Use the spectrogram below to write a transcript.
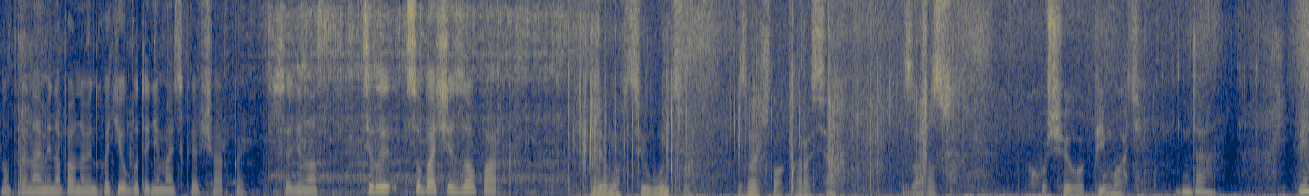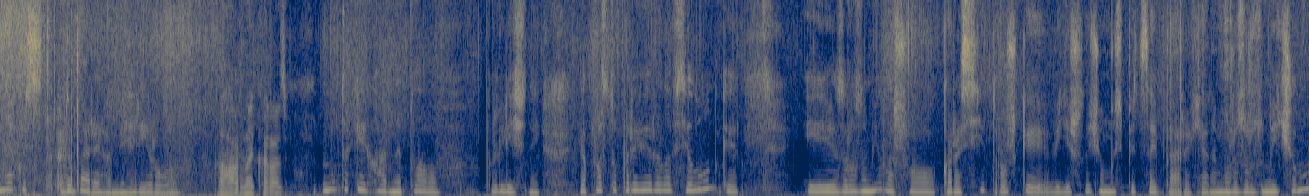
Ну, принаймні, напевно, він хотів бути німецькою овчаркою. Сьогодні у нас цілий собачий зоопарк. Лена в цій лунці знайшла карася. Зараз хоче його піймати. Да. Він якось до берега мігрірував. А гарний карась був. Ну, такий гарний, плавав, прилічний. Я просто перевірила всі лунки і зрозуміла, що карасі трошки відійшли чомусь під цей берег. Я не можу зрозуміти, чому.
